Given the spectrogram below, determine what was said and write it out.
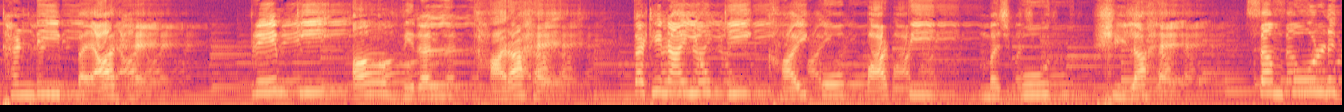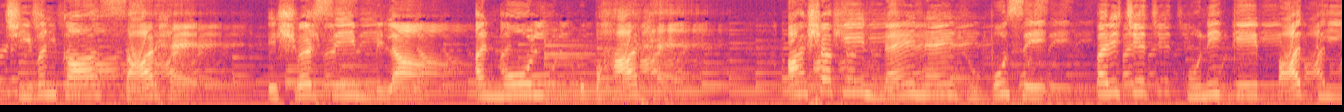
ठंडी बयार है। प्रेम की अविरल धारा है। कठिनाइयों की खाई को पाटती मज़बूत शीला है। संपूर्ण जीवन का सार है। ईश्वर से मिला अनमोल उपहार है। आशा के नए नए रूपों से परिचित होने के बाद भी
